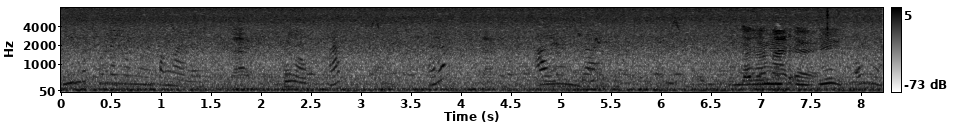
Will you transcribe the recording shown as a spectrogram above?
Limot ko na yung pangalan. Ano? Ha? Ano? Yung lalo. Oo nga.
